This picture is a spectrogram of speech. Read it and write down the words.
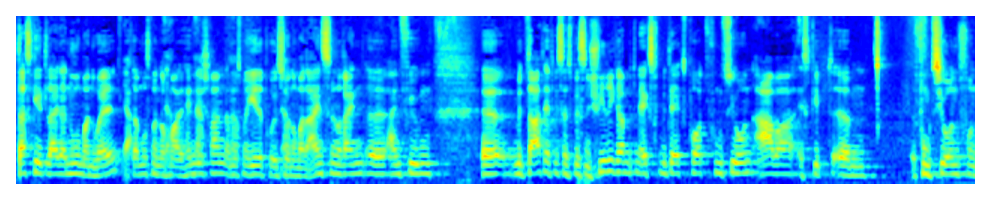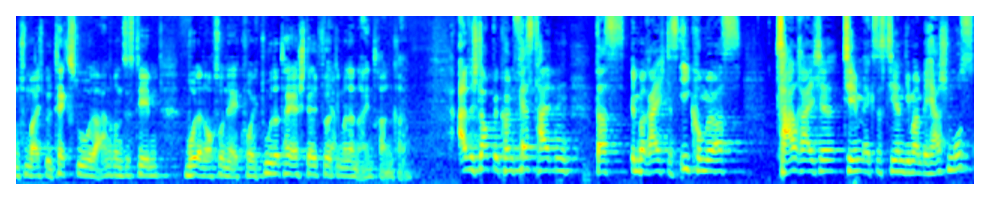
Das geht leider nur manuell. Ja. Da muss man nochmal ja. händisch ran, da ja. muss man jede Position ja. nochmal einzeln rein, äh, einfügen. Äh, mit Datev ist das ein bisschen schwieriger mit, mit der Exportfunktion, aber es gibt ähm, Funktionen von zum Beispiel Textu oder anderen Systemen, wo dann auch so eine Korrekturdatei erstellt wird, ja. die man dann eintragen kann. Also ich glaube, wir können festhalten, dass im Bereich des E-Commerce zahlreiche Themen existieren, die man beherrschen muss,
